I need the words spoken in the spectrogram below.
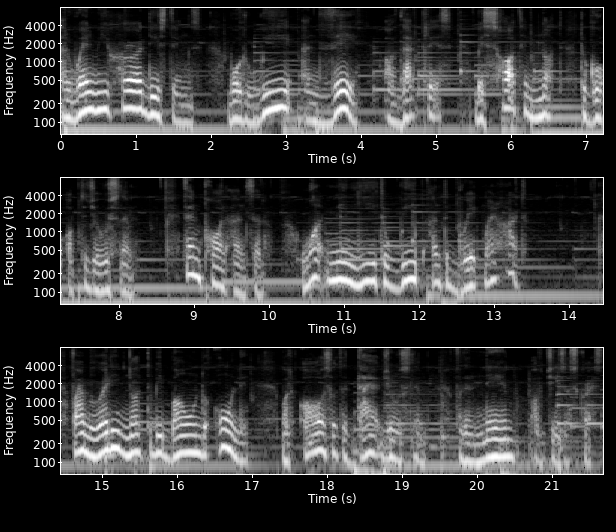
And when we heard these things, both we and they of that place besought him not to go up to Jerusalem. Then Paul answered, What mean ye to weep and to break my heart? For I am ready not to be bound only, but also to die at Jerusalem for the name of Jesus Christ.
